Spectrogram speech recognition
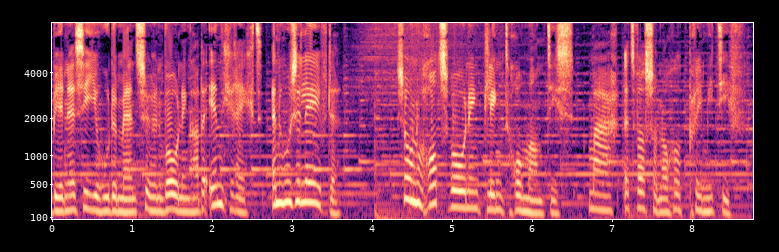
Binnen zie je hoe de mensen hun woning hadden ingericht en hoe ze leefden. Zo'n rotswoning klinkt romantisch, maar het was er nogal primitief.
